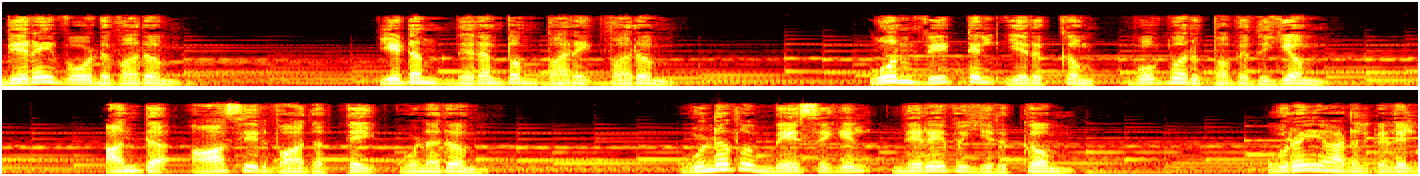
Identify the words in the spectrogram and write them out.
நிறைவோடு வரும் இடம் நிரம்பும் வரை வரும். உன் வீட்டில் இருக்கும் ஒவ்வொரு பகுதியும் அந்த ஆசீர்வாதத்தை உணரும். உணவு மேசையில் நிறைவு இருக்கும். உரையாடல்களில்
